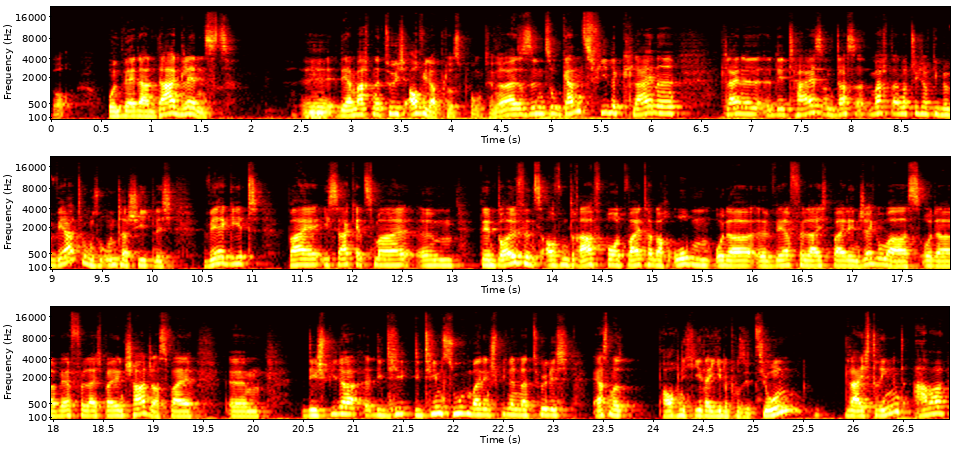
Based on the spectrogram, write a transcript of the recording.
So. Und wer dann da glänzt, mhm. der macht natürlich auch wieder Pluspunkte. Ne? Also es sind so ganz viele kleine, kleine Details und das macht dann natürlich auch die Bewertung so unterschiedlich. Wer geht bei, ich sag jetzt mal, ähm, den Dolphins auf dem Draftboard weiter nach oben oder äh, wer vielleicht bei den Jaguars oder wer vielleicht bei den Chargers, weil ähm, die Spieler, die, die Teams suchen bei den Spielern natürlich erstmal braucht nicht jeder jede Position gleich dringend, aber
